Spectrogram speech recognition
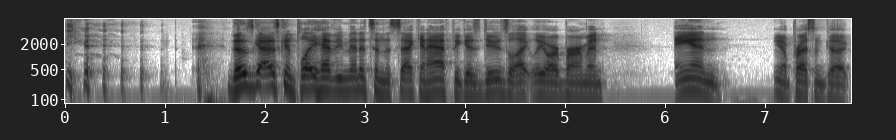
those guys can play heavy minutes in the second half because dudes like Lior Berman and you know Preston Cook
